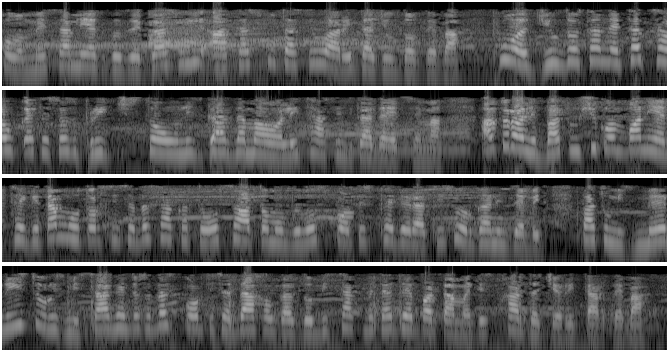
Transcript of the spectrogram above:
ხოლო მესამე ადგილზე გასული 1500 ლარით დაჯილდოვდება. ფულად ჯილდოსთან ერთად საუკეთესოს ბრიჯსტოუნის გარდამავალი თასიც გადაეცემა. ავტორალი ბათუმში კომპანია თეგეტა მოტორსისა და საქართველოს საავტომობილო სპორტის ფედერაციის ორგანიზებით, ბათუმის მერიის ტურიზმის სააგენტოსა და სპორტისა და ახალგაზრდობის საქმეთა დეპარტამენტის მხარდაჭერით ტარდება.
